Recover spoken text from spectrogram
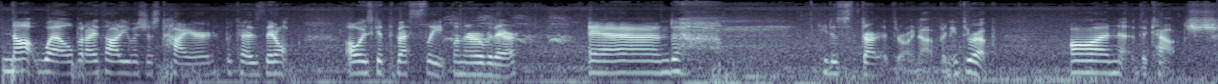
not well, but I thought he was just tired because they don't always get the best sleep when they're over there. And he just started throwing up and he threw up on the couch.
